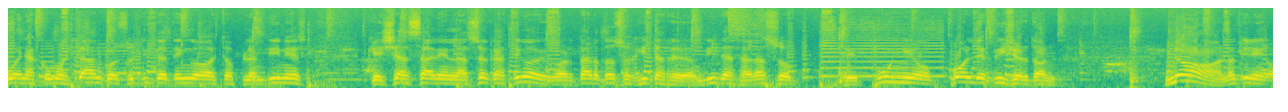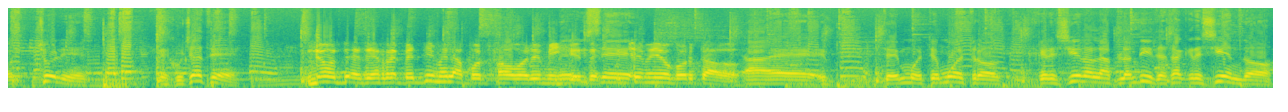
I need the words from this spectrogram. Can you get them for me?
buenas, ¿cómo están? Consultita, tengo estos plantines que ya salen las hojas. Tengo que cortar dos hojitas redonditas. Abrazo de puño, Paul de Fisherton. No, no tiene. Chuli, ¿te escuchaste? No, de, de repetímela por favor, Emi, Me que dice- te escuché medio cortado. Ah, eh, te, mu- te muestro, crecieron las plantitas, está creciendo.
